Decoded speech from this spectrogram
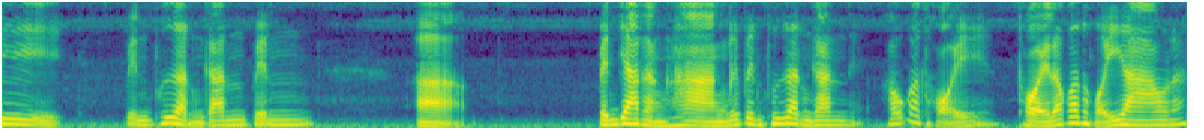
ที่เป็นเพื่อนกันเป็นอ่าเป็นญาติห่างๆหรือเป็นเพื่อนกันเขาก็ถอย ถอยแล้วก็ถอยยาวนะ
